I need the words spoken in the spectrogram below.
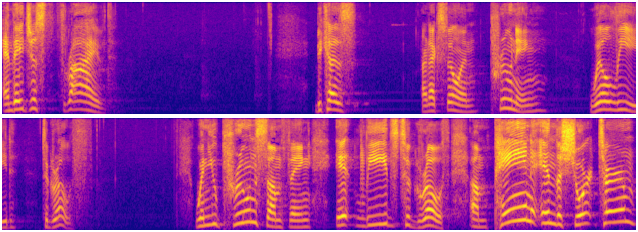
and they just thrived. Because our next fill in, pruning will lead to growth. When you prune something, it leads to growth. Um, pain in the short term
